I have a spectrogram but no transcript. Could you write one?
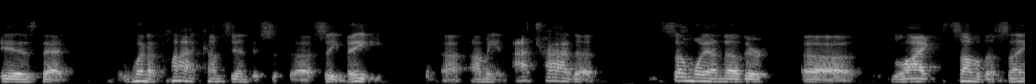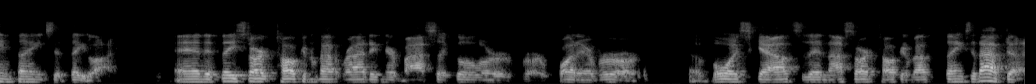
is that when a client comes in to uh, see me, uh, I mean, I try to some way or another uh, like some of the same things that they like. And if they start talking about riding their bicycle or, or whatever, or uh, Boy Scouts, then I start talking about things that I've done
